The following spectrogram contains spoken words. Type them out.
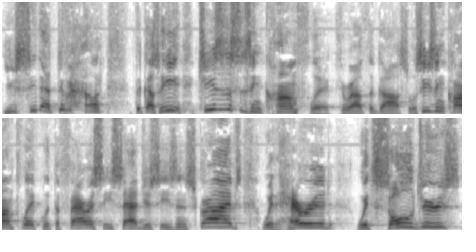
You see that throughout the gospel. He, jesus is in conflict throughout the gospels. He's in conflict with the pharisees sadducees and scribes with herod with soldiers.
